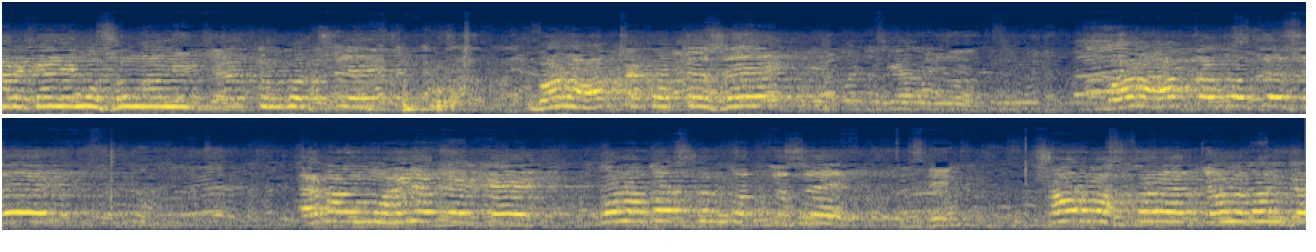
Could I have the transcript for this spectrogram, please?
আরকানে মুসলমান নির্যাতন করছে বড় হত্যা করতেছে বড় হত্যা করতেছে এবং মহিলাদেরকে গণদর্শন করতেছে, সর্বস্তরের জনগণকে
